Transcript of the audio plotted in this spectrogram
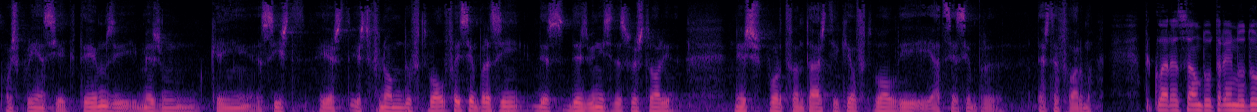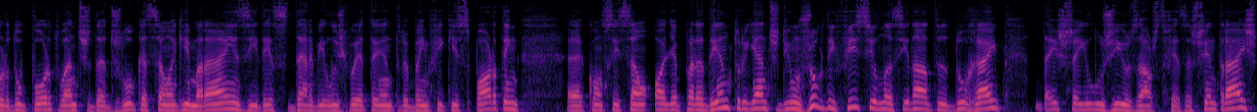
com a experiência que temos e mesmo quem assiste a este, este fenómeno do futebol foi sempre assim desde, desde o início da sua história neste esporte fantástico que é o futebol e, e há de ser sempre desta forma Declaração do treinador do Porto antes da deslocação a Guimarães e desse derby lisboeta entre Benfica e Sporting. A Conceição olha para dentro e antes de um jogo difícil na cidade do Rei, deixa elogios aos defesas centrais,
